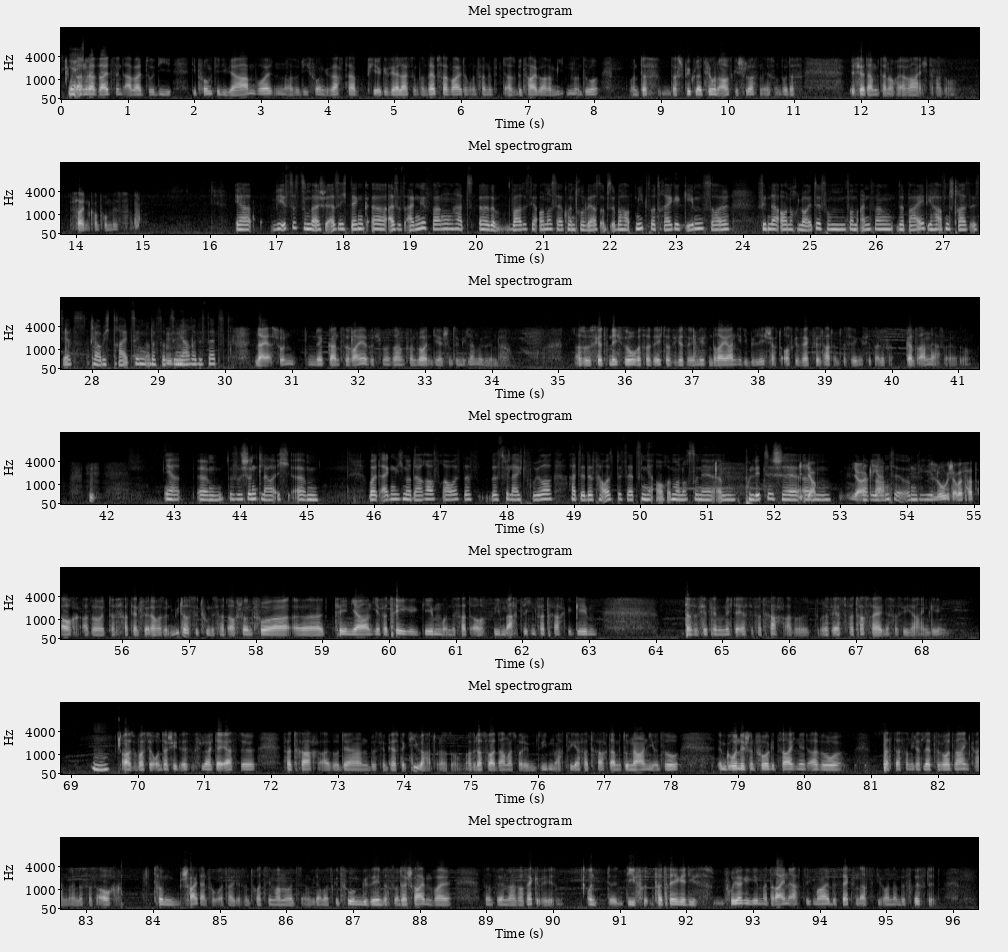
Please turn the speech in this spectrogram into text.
Und Ja, andererseits sind aber so die, die Punkte, die wir haben wollten, also die ich vorhin gesagt habe, hier Gewährleistung von Selbstverwaltung und vernünft, also bezahlbare Mieten und so, und dass, dass Spekulation ausgeschlossen ist und so, das ist ja damit dann auch erreicht. Also ist halt ein Kompromiss. Ja, wie ist es zum Beispiel? Also ich denke, äh, als es angefangen hat, äh, war das ja auch noch sehr kontrovers, ob es überhaupt Mietverträge geben soll. Sind da auch noch Leute vom, vom Anfang dabei? Die Hafenstraße ist jetzt, glaube ich, 13 oder 14 Mhm. Jahre besetzt. Naja, schon eine ganze Reihe, würde ich mal sagen, von Leuten, die ja schon ziemlich lange sind. Also ist jetzt nicht so, was weiß ich, dass sich jetzt in den nächsten drei Jahren hier die Belegschaft ausgewechselt hat und deswegen ist jetzt alles ganz anders oder so. Ja, ähm, das ist schon klar. Ich ähm, wollte eigentlich nur darauf raus, dass das vielleicht früher hatte das Hausbesetzen ja auch immer noch so eine ähm, politische Ja, ähm, ja, Variante klar. irgendwie. Logisch, aber es hat auch, also das hat dann vielleicht auch was mit Mythos zu tun. Es hat auch schon vor äh, zehn Jahren hier Verträge gegeben und es hat auch 87 einen Vertrag gegeben. Das ist jetzt ja nun nicht der erste Vertrag, also das erste Vertragsverhältnis, was wir hier eingehen. Mhm. Also was der Unterschied ist, ist vielleicht der erste Vertrag, also der ein bisschen Perspektive hat oder so. Also das war damals bei dem 87er Vertrag, da mit Donani und so im Grunde schon vorgezeichnet, also dass das noch nicht das letzte Wort sein kann und dass das auch zum Scheitern verurteilt ist. Und trotzdem haben wir uns irgendwie damals gezwungen gesehen, das zu unterschreiben, weil sonst wären wir einfach weg gewesen. Und äh, die Verträge, die es früher gegeben hat, 83 Mal bis 86, die waren dann befristet.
